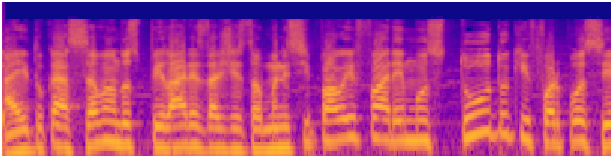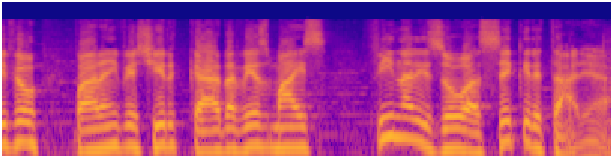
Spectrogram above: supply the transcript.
A educação é um dos pilares da gestão municipal e faremos tudo o que for possível para investir cada vez mais, finalizou a secretária.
